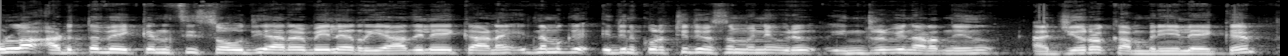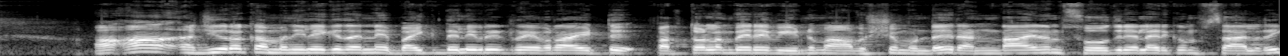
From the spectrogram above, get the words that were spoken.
ഉള്ള അടുത്ത വേക്കൻസി സൗദി അറേബ്യയിലെ റിയാദിലേക്കാണ്. ഇത് നമുക്ക് ഇതിന് കുറച്ച് ദിവസം മുന്നേ ഒരു ഇന്റർവ്യൂ നടന്നിരുന്നു അജീറോ കമ്പനിയിലേക്ക് ആ ആ അജീറോ കമ്പനിയിലേക്ക് തന്നെ ബൈക്ക് ഡെലിവറി ഡ്രൈവറായിട്ട് പത്തോളം പേരെ വീണ്ടും ആവശ്യമുണ്ട്. രണ്ടായിരം സൗദി സാലറി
